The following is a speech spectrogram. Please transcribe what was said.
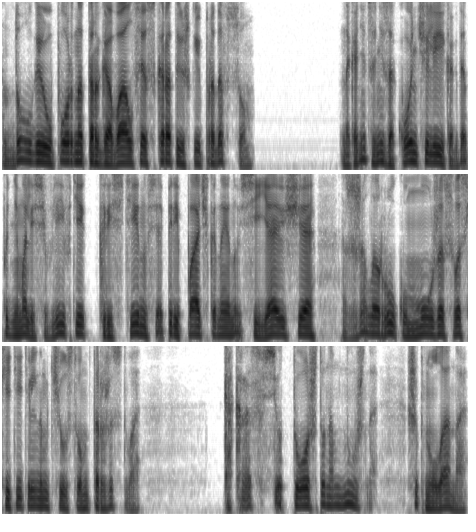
долго и упорно торговался с коротышкой-продавцом. Наконец они закончили, и когда поднимались в лифте, Кристин, вся перепачканная, но сияющая, сжала руку мужа с восхитительным чувством торжества. «Как раз все то, что нам нужно», — шепнула она.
